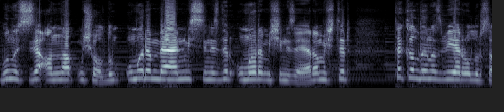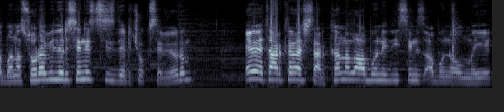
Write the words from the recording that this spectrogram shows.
bunu size anlatmış oldum. Umarım beğenmişsinizdir. Umarım işinize yaramıştır. Takıldığınız bir yer olursa bana sorabilirsiniz. Sizleri çok seviyorum. Evet arkadaşlar kanala abone değilseniz abone olmayı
